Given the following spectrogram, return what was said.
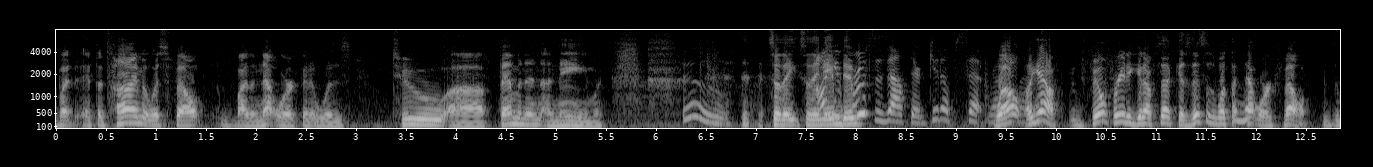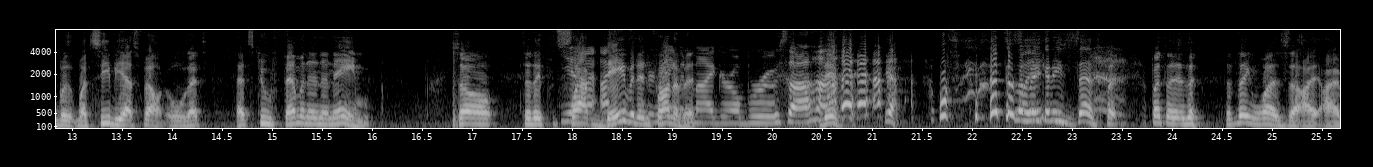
but at the time, it was felt by the network that it was too uh, feminine a name, Ooh. so they so they All you named him. Bruces out there, get upset right Well, now. uh, yeah, feel free to get upset because this is what the network felt, what CBS felt. Oh, that's that's too feminine a name. So so they Yeah, slapped I David in consider front of naming it. My girl Bruce, uh-huh. Dave- yeah. Well, that doesn't make any sense. But but the the, the thing was, uh, I, I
